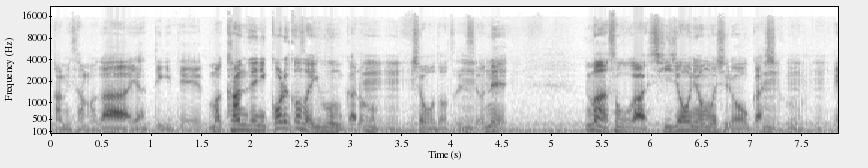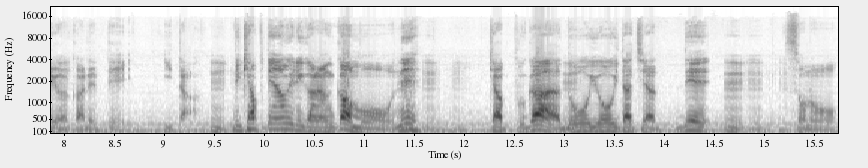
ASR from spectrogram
神様がやってきて、まあ完全にこれこそ異文化の衝突ですよね。まあそこが非常に面白おかしく描かれていた。うん。で、キャプテンアメリカなんかはもうね、キャップがどういう生い立ちやで、その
